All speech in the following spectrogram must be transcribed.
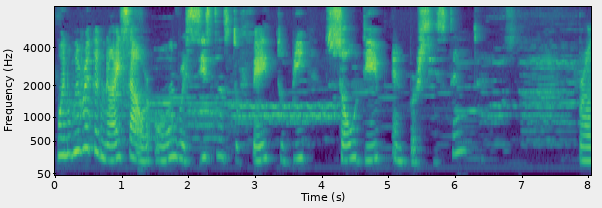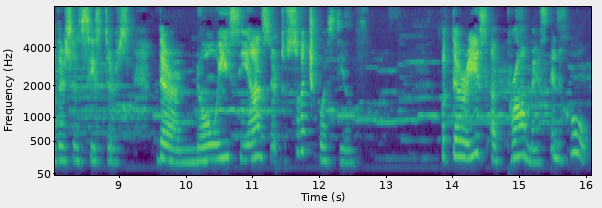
When we recognize our own resistance to faith to be so deep and persistent? Brothers and sisters, there are no easy answer to such questions. But there is a promise and hope.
